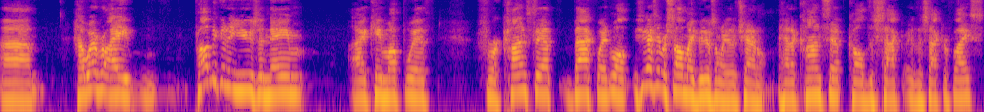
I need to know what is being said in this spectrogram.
Um, however, I probably going to use a name I came up with for a concept back when. Well, if you guys ever saw my videos on my other channel, I had a concept called the sac the sacrifice,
